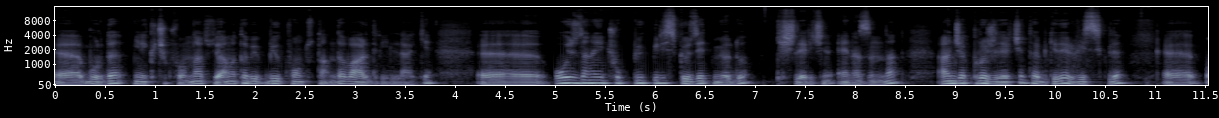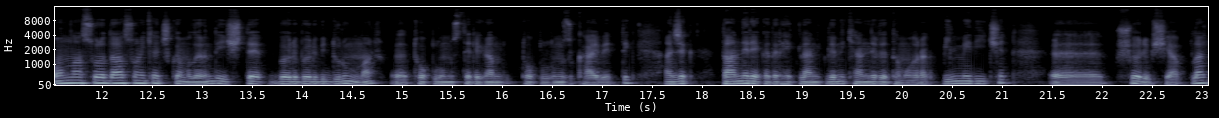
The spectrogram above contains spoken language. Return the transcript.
e, burada yine küçük fonlar tutuyor. Ama tabii büyük fon tutan da vardır illaki. E, o yüzden hani çok büyük bir risk gözetmiyordu kişiler için en azından. Ancak projeler için tabii ki de riskli. Ee, ondan sonra daha sonraki açıklamalarında işte böyle böyle bir durum var. Ee, topluluğumuz, Telegram topluluğumuzu kaybettik. Ancak daha nereye kadar hacklendiklerini kendileri de tam olarak bilmediği için e, şöyle bir şey yaptılar.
